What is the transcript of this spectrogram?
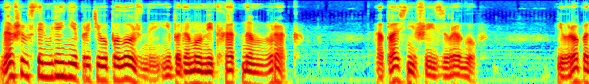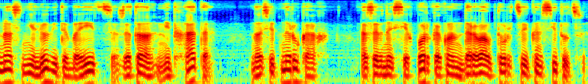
Наши устремления противоположны, и потому Мидхат нам враг, опаснейший из врагов. Европа нас не любит и боится, зато Мидхата носит на руках, особенно с тех пор, как он даровал Турции Конституцию.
